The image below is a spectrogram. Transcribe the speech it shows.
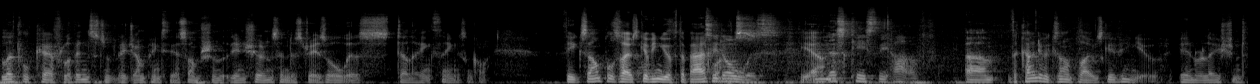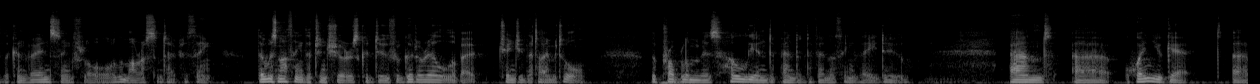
Little careful of instantly jumping to the assumption that the insurance industry is always delaying things and the examples I was giving you of the bad ones. always. Yeah. In this case, they have. Um, the kind of example I was giving you in relation to the conveyancing flaw or the Morrison type of thing, there was nothing that insurers could do for good or ill about changing the time at all. The problem is wholly independent of anything they do. And uh, when you get uh,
